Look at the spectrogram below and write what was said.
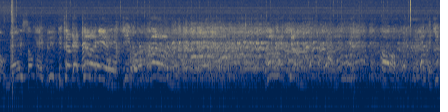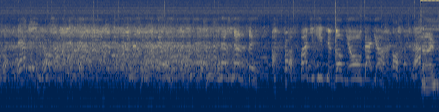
Oh man, it's okay. Believe me. Here comes that killer again. Keep your goat in your own backyard? Oh, time,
